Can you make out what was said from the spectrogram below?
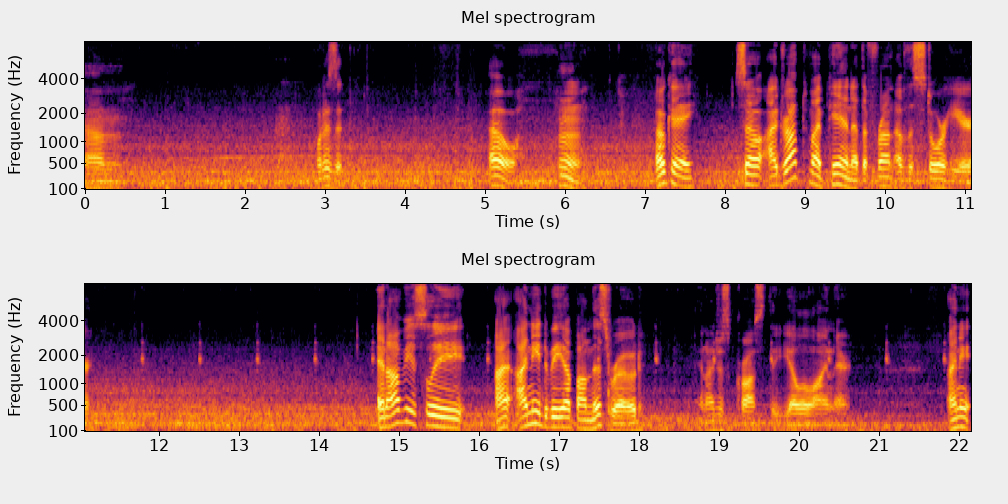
Um, what is it? Oh, hmm. Okay, so I dropped my pin at the front of the store here. And obviously, I, I need to be up on this road. And I just crossed the yellow line there. I need.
